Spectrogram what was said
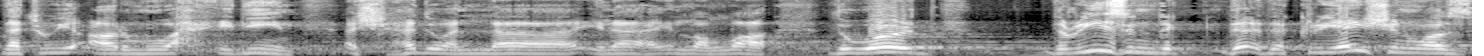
that we are muwahideen ashhadu an la ilaha illallah the word the reason the, the, the creation was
